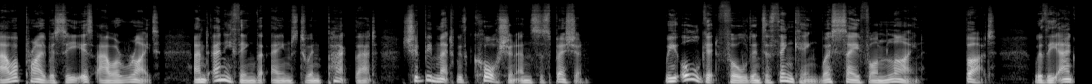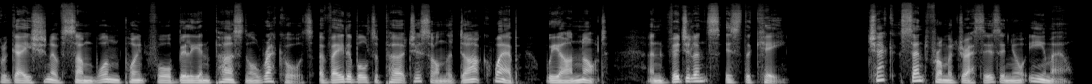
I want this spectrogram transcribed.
Our privacy is our right, and anything that aims to impact that should be met with caution and suspicion. We all get fooled into thinking we're safe online, but with the aggregation of some 1.4 billion personal records available to purchase on the dark web, we are not, and vigilance is the key. Check sent from addresses in your email.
